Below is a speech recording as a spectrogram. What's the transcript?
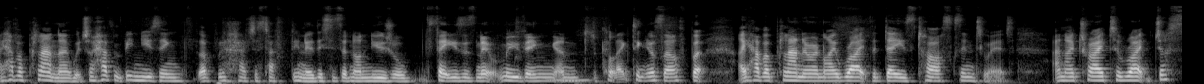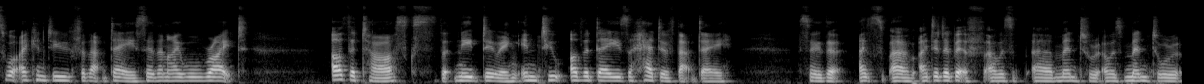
I have a planner which I haven't been using I just have you know this is an unusual phase isn't it moving and mm. collecting yourself but I have a planner and I write the day's tasks into it. And I try to write just what I can do for that day. So then I will write other tasks that need doing into other days ahead of that day. So that as uh, I did a bit of I was uh, mentor I was mentor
